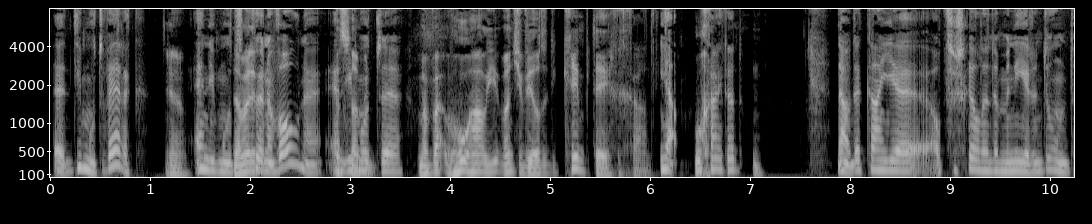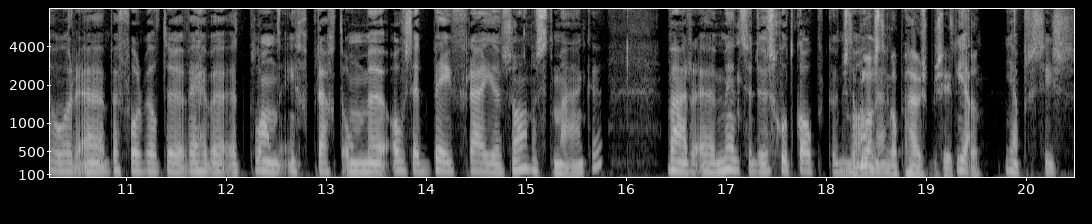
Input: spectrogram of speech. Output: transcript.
uh, die moet werk. Ja. En die moet nou, kunnen wonen. En die moet, maar hoe hou je, want je wilde die krimp tegengaan. Ja. Hoe ga je dat doen? Nou, dat kan je op verschillende manieren doen. Door uh, bijvoorbeeld, uh, we hebben het plan ingebracht om uh, OZB-vrije zones te maken. Waar mensen dus goedkoper kunnen dus de belasting op huisbezit? Ja, dat? ja precies.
